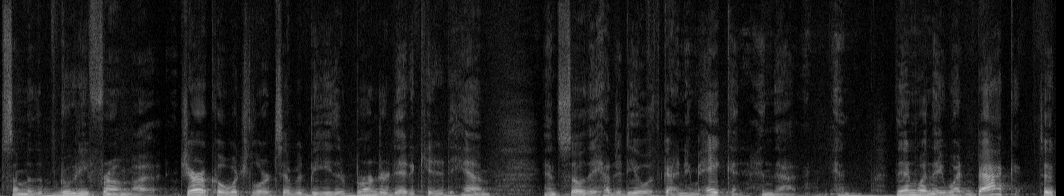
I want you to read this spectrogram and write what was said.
some of the booty from uh, Jericho, which the Lord said would be either burned or dedicated to him. And so they had to deal with a guy named Achan in that. And then when they went back to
